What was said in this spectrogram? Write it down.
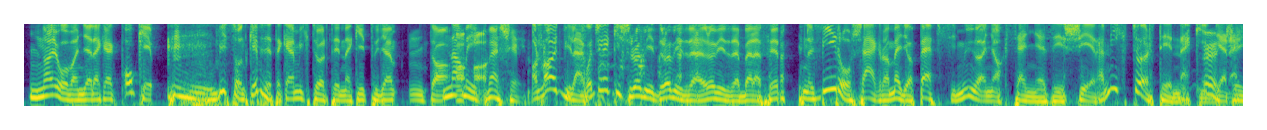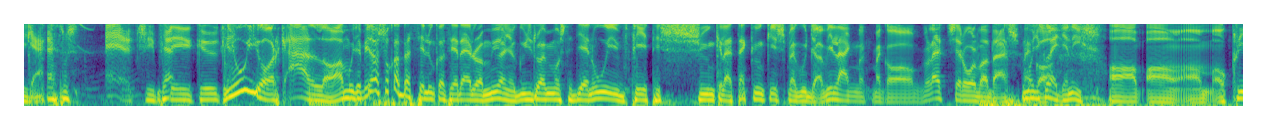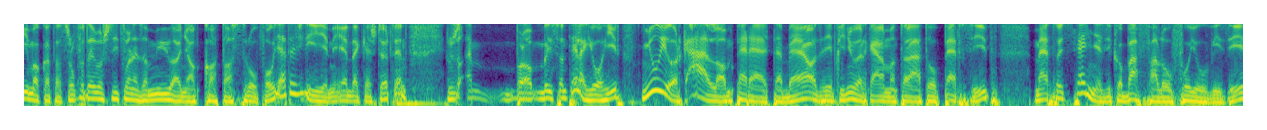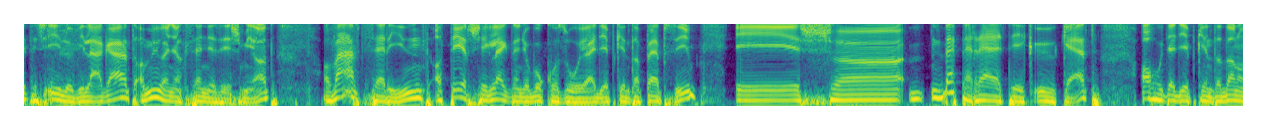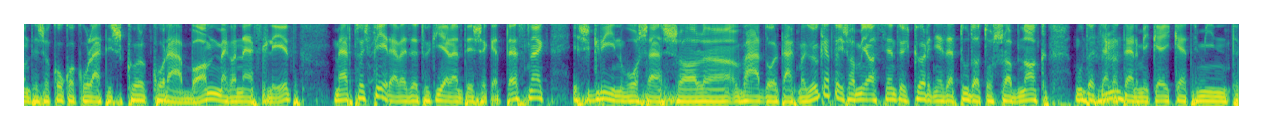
Na jó van, gyerekek. Oké, viszont képzétek el, mik történnek itt, ugye? Itt a, Na a, mik? a, Mesélj. a nagyvilágban, csak egy kis rövid, rövidre, rövidre belefér, hogy bíróságra megy a Pepsi műanyag szennyezésére. Mik történnek itt, Öcsém. gyerekek? ezt most Elcsípték őket. New York állam, ugye mi nagyon sokat beszélünk azért erről a műanyag ügyről, ami most egy ilyen új fétisünk lett nekünk is, meg ugye a világnak, meg a lecserolvadás, meg Mondjuk a, legyen is. A, a, a, a klímakatasztrófa, de most itt van ez a műanyag katasztrófa, ugye hát ez egy ilyen érdekes történet. Viszont tényleg jó hír, New York állam perelte be, az egyébként New York államon található Pepsi-t, mert hogy szennyezik a Buffalo folyóvizét és élővilágát a műanyag szennyezés miatt. A vád szerint a térség legnagyobb okozója egyébként a Pepsi, és uh, beperelték őket, ahogy egyébként a Danont és a Coca-Colát is kor- korábban, meg a Nestlét, mert hogy félrevezető kijelentéseket tesznek, és greenwashással vádolták meg őket, vagyis ami azt jelenti, hogy környezet tudatosabbnak mutatják a termékeiket, mint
